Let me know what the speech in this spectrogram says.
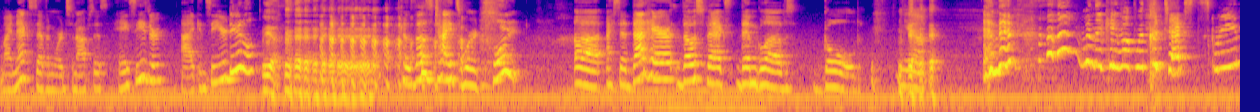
my next seven word synopsis Hey, Caesar, I can see your doodle. yeah. Because those tights were tight. Uh, I said, that hair, those specs, them gloves, gold. yeah And then when they came up with the text screen and it said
